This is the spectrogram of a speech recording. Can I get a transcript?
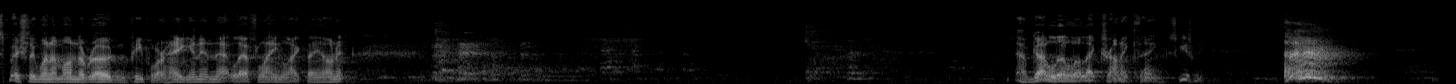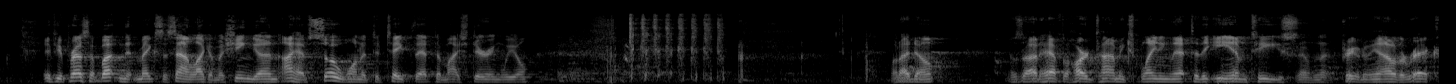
Especially when I'm on the road and people are hanging in that left lane like they own it. I've got a little electronic thing. Excuse me. if you press a button, it makes a sound like a machine gun. I have so wanted to tape that to my steering wheel. But I don't. Because I'd have a hard time explaining that to the EMTs and that me out of the wreck.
